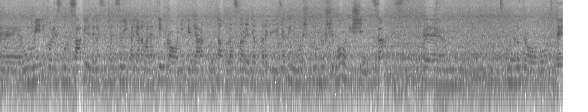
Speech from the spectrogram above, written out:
eh, un medico responsabile dell'Associazione Italiana Malattie Croniche mi ha raccontato la storia di Ambra Grisa, quindi uno, uno, un uomo di scienza. Non lo trovo. Eh,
